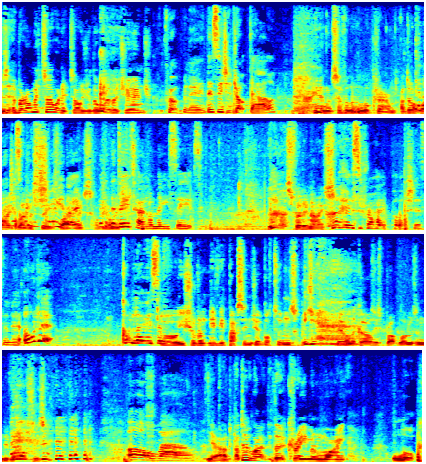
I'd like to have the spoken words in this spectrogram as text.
Is it a barometer when it tells you the weather change? Probably. This is your drop down. Yeah, let's have a little look round. I don't Can like just leather seats like though? this, I'll Look be at the detail on these seats. Yeah, that's very nice. That is right posh, isn't it? Oh, look! Got loads of. Oh, you shouldn't give your passenger buttons. Yeah. Yeah. only causes problems and divorces. Oh, wow. yeah, I, I do like the cream and white look.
